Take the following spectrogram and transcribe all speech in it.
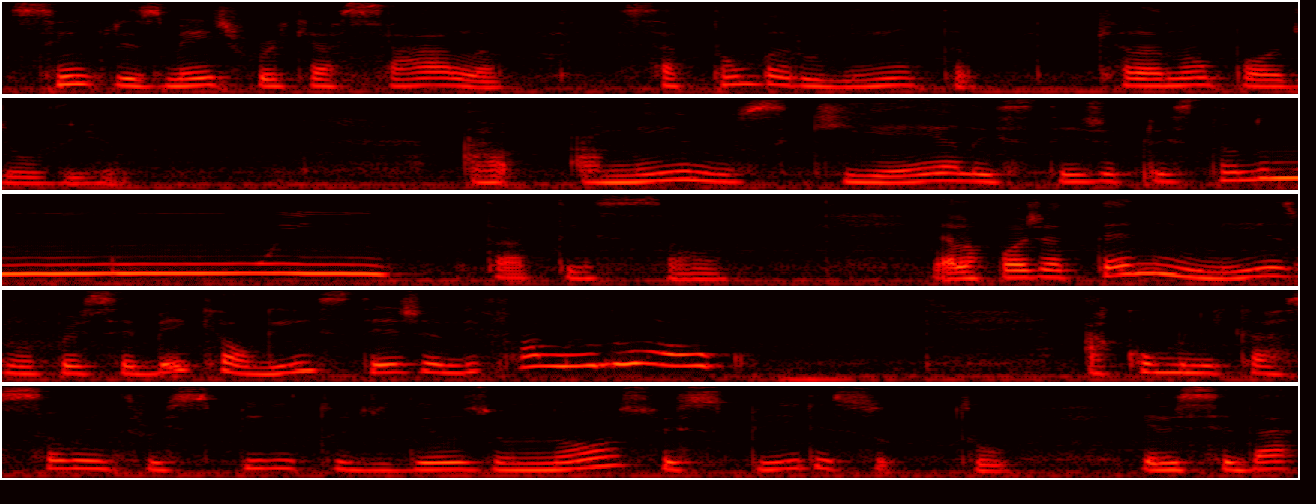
Simplesmente porque a sala está tão barulhenta que ela não pode ouvir. A, a menos que ela esteja prestando muita atenção. Ela pode até nem mesmo perceber que alguém esteja ali falando algo a comunicação entre o Espírito de Deus e o nosso espírito, ele se dá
